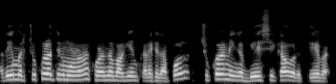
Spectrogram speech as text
அதே மாதிரி சுக்கரத்தின் மூலம் தான் குழந்தை பாக்கியம் கிடைக்குது. அப்போ சுக்குரன் நீங்க பேசிக்கா ஒரு தேவை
